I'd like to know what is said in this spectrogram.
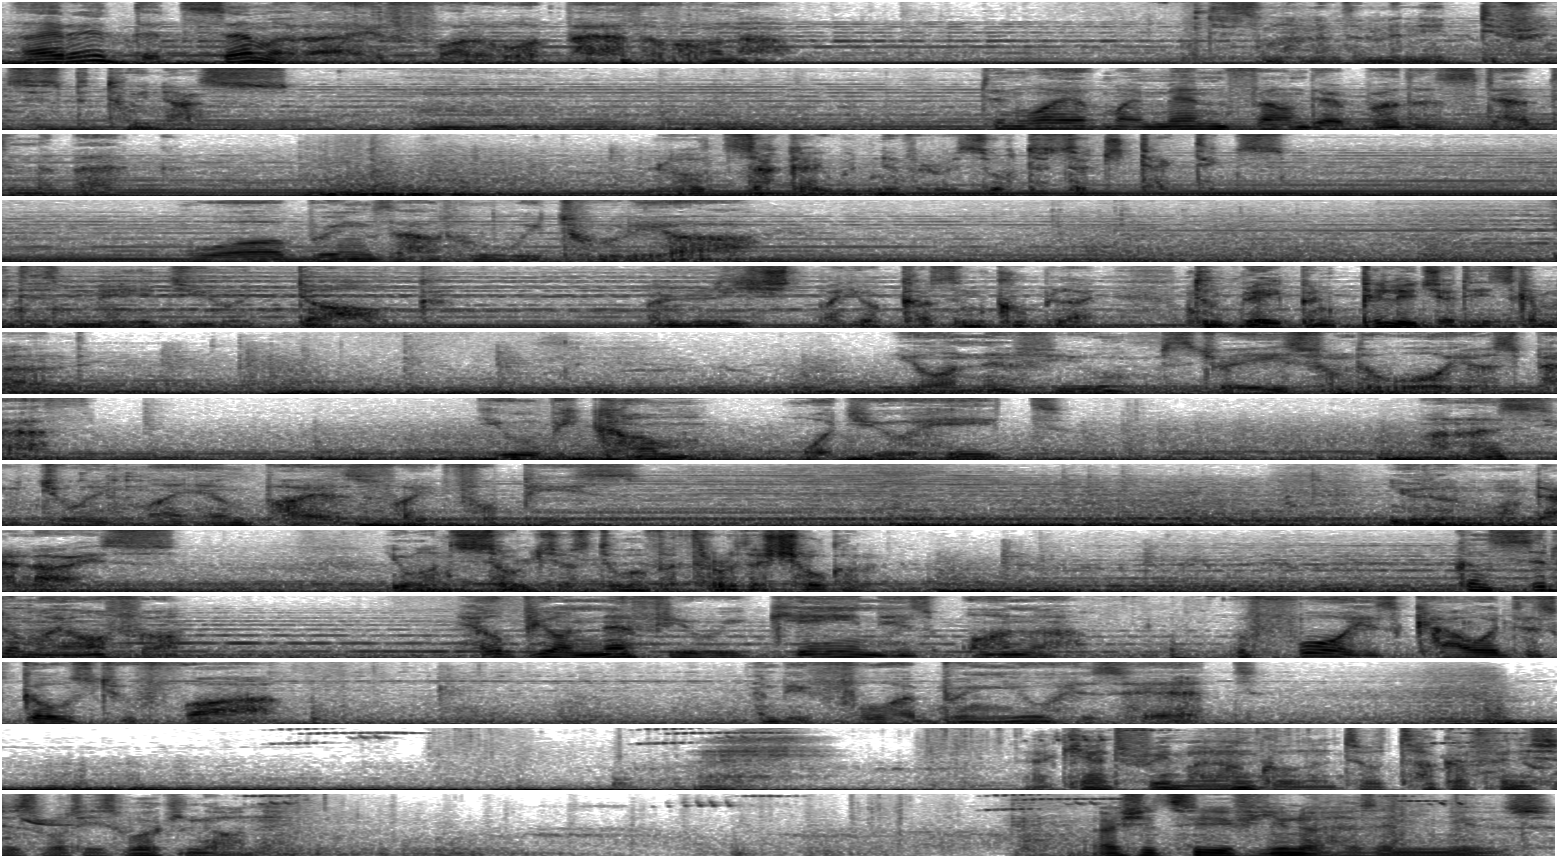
I read that samurai follow a path of honor. It is one of the many differences between us. Hmm. Then why have my men found their brothers stabbed in the back? Lord Sakai would never resort to such tactics. War brings out who we truly are. It has made you a dog, unleashed by your cousin Kublai to rape and pillage at his command. Nephew strays from the warrior's path. You will become what you hate. Unless you join my empire's fight for peace. You don't want allies. You want soldiers to overthrow the Shogun. Consider my offer. Help your nephew regain his honor before his cowardice goes too far. And before I bring you his head. I can't free my uncle until Taka finishes what he's working on. I should see if Yuna has any news.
